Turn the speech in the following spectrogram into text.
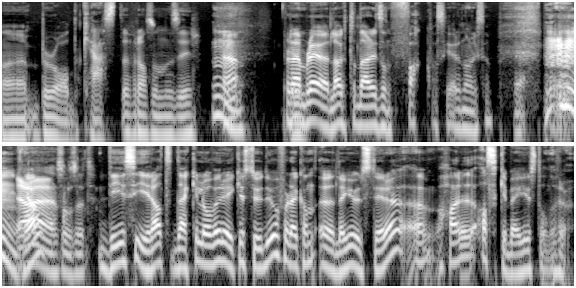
eh, broadcaste fra, som du sier. Mm. Ja. For den ble ødelagt, og da er det litt sånn fuck, hva skal jeg gjøre nå, liksom. Ja, ja, sånn sett. De sier at det er ikke lov å røyke i studio, for det kan ødelegge utstyret. Uh, har askebeger stående fra.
